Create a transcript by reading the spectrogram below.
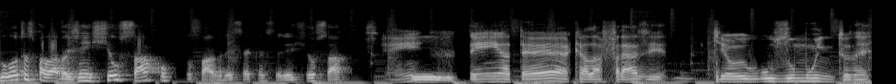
Outras palavras, já encheu o saco do Fábio, esse é que já encheu o saco. Sim, e... tem até aquela frase que eu uso muito, né?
